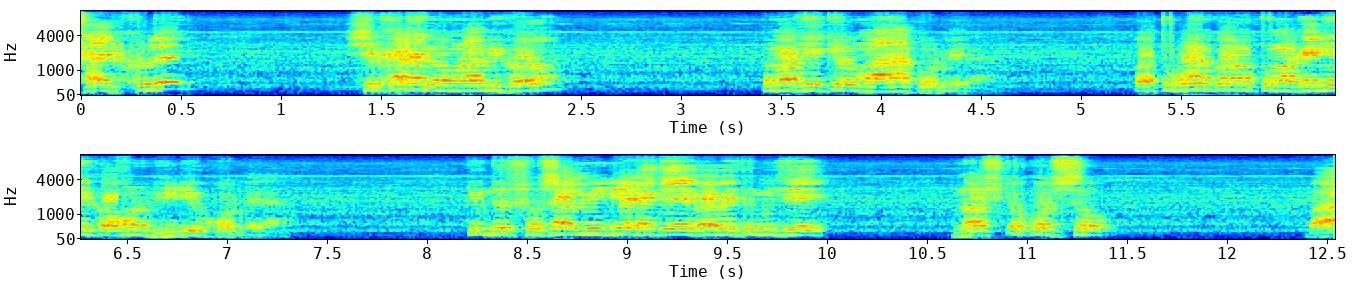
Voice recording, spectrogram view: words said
সাইট খুলে, সেখানে নোংরামি করো, তোমাকে কেউ মানা করবে না বা তোমার কোনো, তোমাকে নিয়ে কখনো ভিডিও করবে না। কিন্তু সোশ্যাল মিডিয়াটাকে এভাবে তুমি যে নষ্ট করছ বা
